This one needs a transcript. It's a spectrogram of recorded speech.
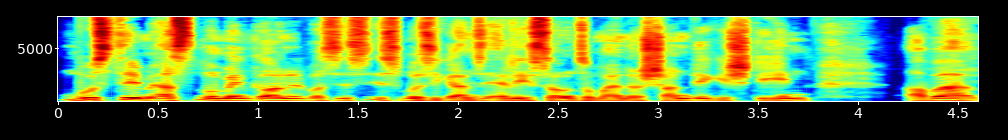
wusste im ersten Moment gar nicht, was es ist, muss ich ganz ehrlich sagen, zu meiner Schande gestehen. Aber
